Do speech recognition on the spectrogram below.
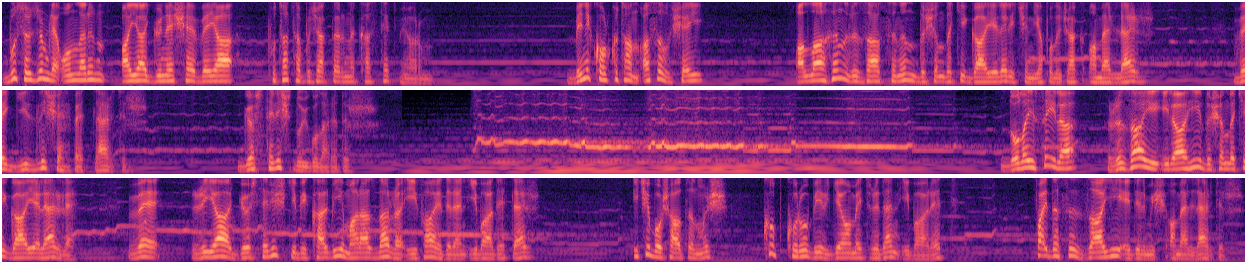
Bu sözümle onların aya, güneşe veya puta tapacaklarını kastetmiyorum. Beni korkutan asıl şey Allah'ın rızasının dışındaki gayeler için yapılacak ameller ve gizli şehvetlerdir. Gösteriş duygularıdır. Dolayısıyla rızayı ilahi dışındaki gayelerle ve riya, gösteriş gibi kalbi marazlarla ifa edilen ibadetler, içi boşaltılmış, kupkuru bir geometriden ibaret, faydası zayi edilmiş amellerdir.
